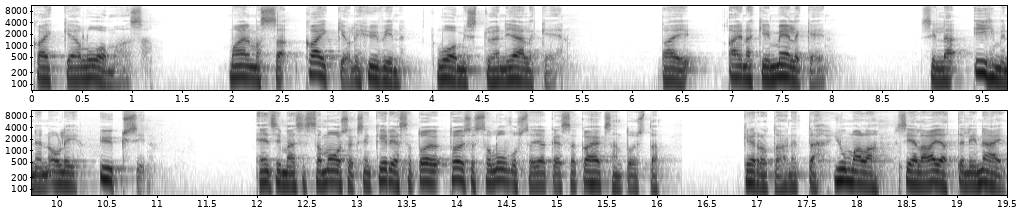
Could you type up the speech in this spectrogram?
kaikkea luomaansa. Maailmassa kaikki oli hyvin luomistyön jälkeen tai ainakin melkein, sillä ihminen oli yksin. ensimmäisessä Mooseksen kirjassa toisessa luvussa jakeessa 18 kerrotaan, että Jumala siellä ajatteli näin.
